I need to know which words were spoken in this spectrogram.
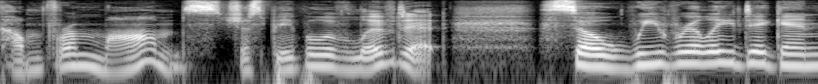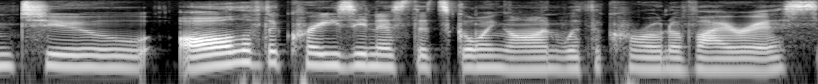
come from moms, just people who've lived it. So we really dig into all of the craziness that's going on with the coronavirus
